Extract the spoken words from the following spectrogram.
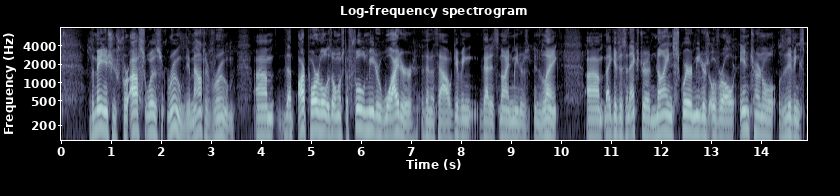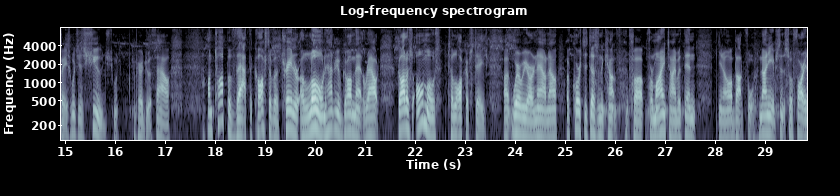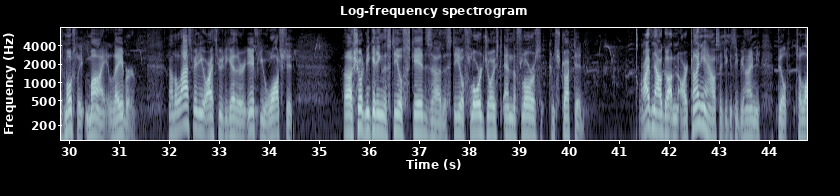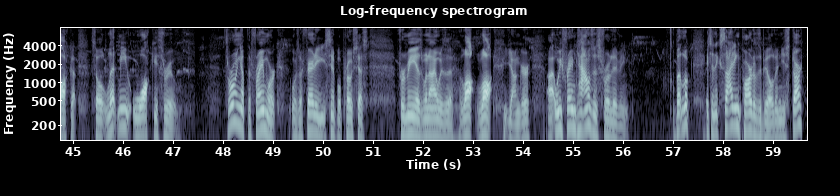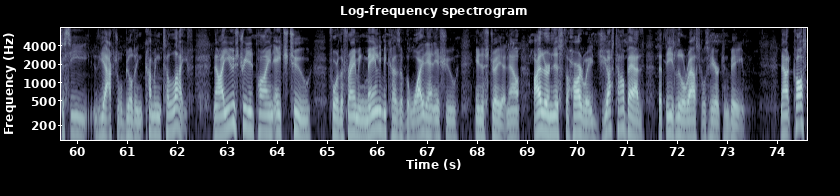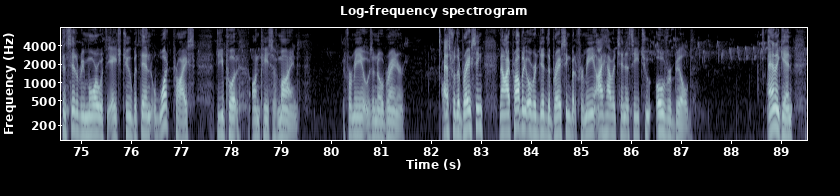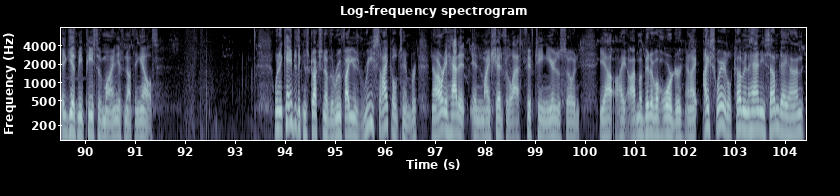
The main issue for us was room, the amount of room. Um, the, our portable is almost a full meter wider than a thow, giving that it's nine meters in length. Um, that gives us an extra nine square meters overall internal living space, which is huge compared to a thow. On top of that, the cost of a trailer alone, had we have gone that route, got us almost to lockup stage, uh, where we are now. Now, of course, it doesn't account for, for my time, but then, you know, about 98% so far is mostly my labor. Now, the last video I threw together, if you watched it, uh, showed me getting the steel skids, uh, the steel floor joist, and the floors constructed. I've now gotten our tiny house, as you can see behind me, built to lockup. So let me walk you through. Throwing up the framework was a fairly simple process for me as when I was a lot, lot younger. Uh, we framed houses for a living. But look, it's an exciting part of the build and you start to see the actual building coming to life. Now I use treated pine H2 for the framing mainly because of the white ant issue in Australia. Now I learned this the hard way, just how bad that these little rascals here can be. Now it costs considerably more with the H2, but then what price do you put on peace of mind? For me, it was a no-brainer. As for the bracing, now I probably overdid the bracing, but for me, I have a tendency to overbuild. And again, it gives me peace of mind if nothing else. When it came to the construction of the roof, I used recycled timber. Now, I already had it in my shed for the last 15 years or so, and yeah, I, am a bit of a hoarder, and I, I swear it'll come in handy someday, hon.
